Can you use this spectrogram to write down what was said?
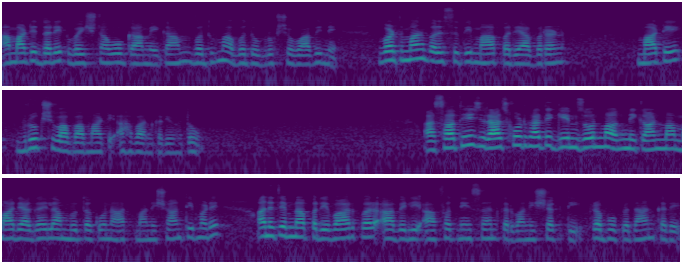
આ માટે દરેક વૈષ્ણવો ગામે ગામ વધુમાં વધુ વૃક્ષો વાવીને વર્તમાન પરિસ્થિતિમાં પર્યાવરણ માટે, વૃક્ષ વાવવા માટે આહવાન કર્યું હતું. આ સાથે જ રાજકોટ ખાતે ગેમ ઝોનમાં અગ્નિકાંડમાં માર્યા ગયેલા મૃતકોના આત્માને શાંતિ મળે અને તેમના પરિવાર પર આવેલી આફતને સહન કરવાની શક્તિ પ્રભુ પ્રદાન કરે.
